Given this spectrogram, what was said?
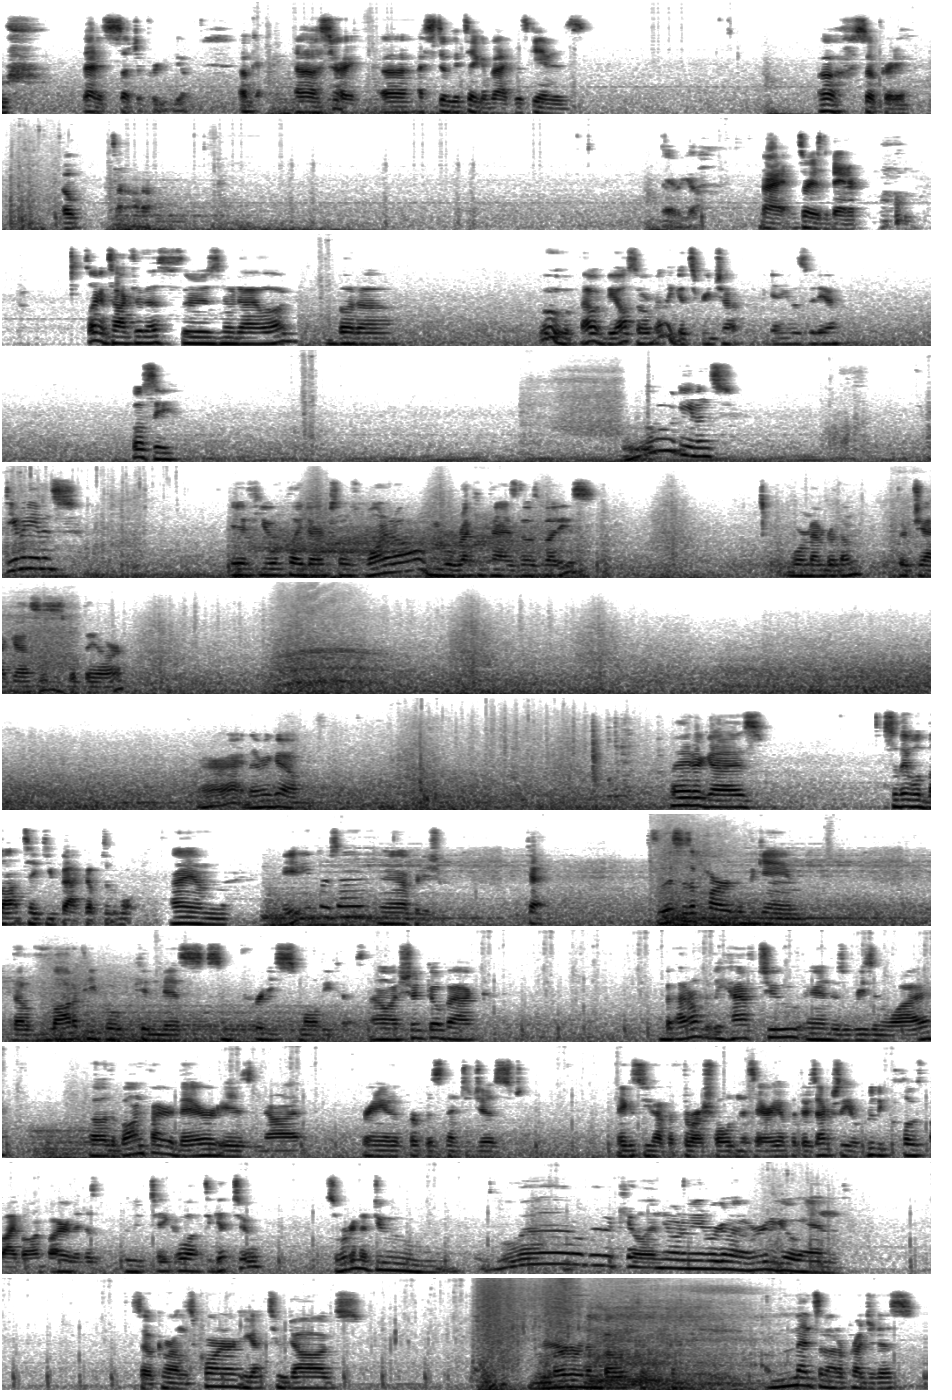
Oof, that is such a pretty view. Okay, uh, sorry, uh, I still get taken back. This game is, oh, so pretty. Oh, it's on auto. There we go. Alright, let's raise the banner. So I can talk through this. There is no dialogue, but, uh, ooh, that would be also a really good screenshot for the beginning of this video. We'll see. Ooh, demons. Demon demons. If you have played Dark Souls 1 at all, you will recognize those buddies. Remember them. They're jackasses, is what they are. Alright, there we go. Later, guys. So they will not take you back up to the wall. I am 80%? Yeah, I'm pretty sure. Okay. So this is a part of the game that a lot of people can miss some pretty small details. Now, I should go back, but I don't really have to, and there's a reason why. Uh, the bonfire there is not for any other purpose than to just I guess you have a threshold in this area, but there's actually a really close by bonfire that doesn't really take a lot to get to. So we're gonna do a little bit of killing, you know what I mean? We're gonna we're gonna go in. So come around this corner, you got two dogs. Murder them both with immense amount of prejudice.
